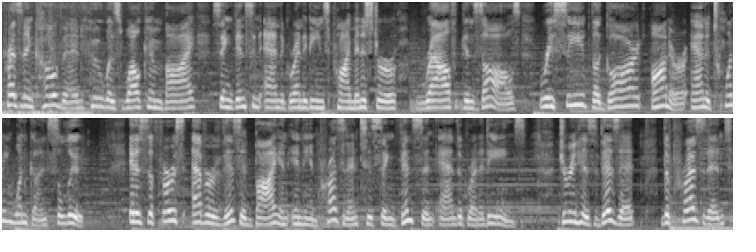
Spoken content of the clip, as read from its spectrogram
President Kovind, who was welcomed by St. Vincent and the Grenadines Prime Minister Ralph Gonsalves, received the Guard honor and a 21 gun salute. It is the first ever visit by an Indian president to St. Vincent and the Grenadines. During his visit, the President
